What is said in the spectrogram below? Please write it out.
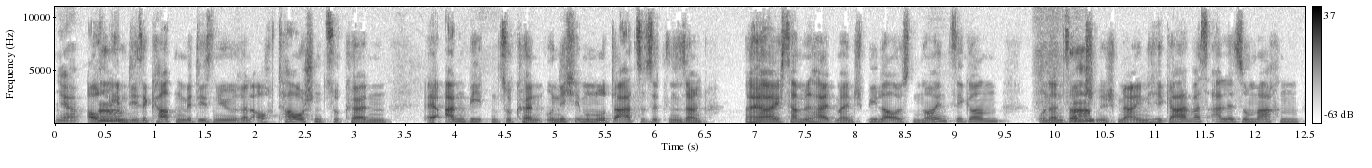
Ja. auch Mhm. eben diese Karten mit diesen Jüngeren auch tauschen zu können, äh, anbieten zu können und nicht immer nur da zu sitzen und sagen, naja, ich sammle halt meinen Spieler aus den 90ern und ansonsten ist mir eigentlich egal, was alle so machen.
